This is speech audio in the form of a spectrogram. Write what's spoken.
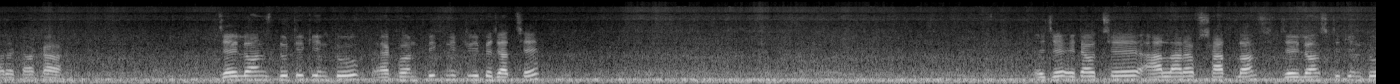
আরে কাকা। যেই লঞ্চ দুটি কিন্তু এখন পিকনিক ট্রিপে যাচ্ছে। এই যে এটা হচ্ছে আল আরব সাত লঞ্চ। যেই লঞ্চটি কিন্তু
